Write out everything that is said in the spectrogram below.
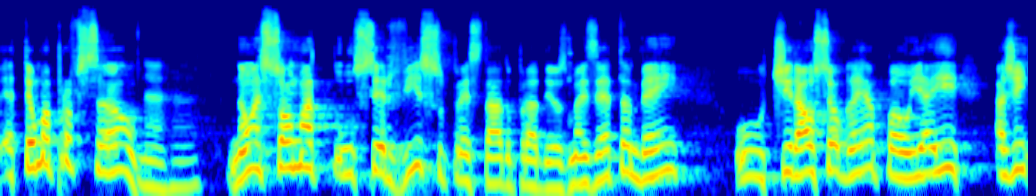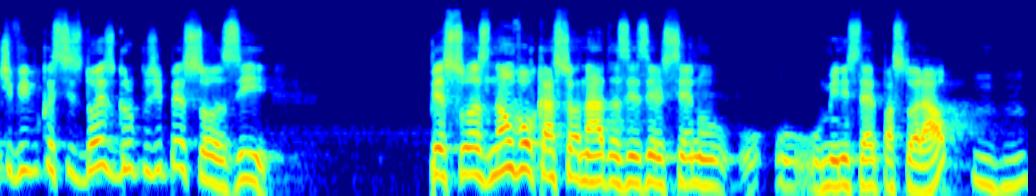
é ter uma profissão. Uhum não é só uma, um serviço prestado para Deus, mas é também o tirar o seu ganha-pão. E aí a gente vive com esses dois grupos de pessoas e pessoas não vocacionadas exercendo o, o, o ministério pastoral, uhum.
